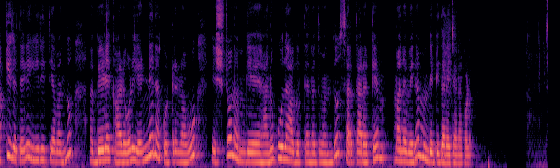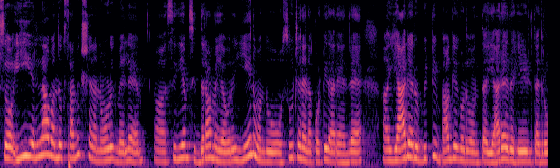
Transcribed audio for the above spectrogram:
ಅಕ್ಕಿ ಜೊತೆಗೆ ಈ ರೀತಿಯ ಒಂದು ಬೇಳೆಕಾಳುಗಳು, ಎಣ್ಣೆನ ಕೊಟ್ಟರೆ ನಾವು ಎಷ್ಟೋ ನಮಗೆ ಅನುಕೂಲ ಆಗುತ್ತೆ ಅನ್ನೋದು ಒಂದು ಸರ್ಕಾರಕ್ಕೆ ಮನವಿನ ಮುಂದಿಟ್ಟಿದ್ದಾರೆ ಜನಗಳು. ಸೊ ಈ ಎಲ್ಲ ಒಂದು ಸಮೀಕ್ಷೆನ ನೋಡಿದ ಮೇಲೆ ಸಿ ಎಂ ಸಿದ್ದರಾಮಯ್ಯ ಅವರು ಏನು ಒಂದು ಸೂಚನೆಯನ್ನು ಕೊಟ್ಟಿದ್ದಾರೆ ಅಂದರೆ ಯಾರ್ಯಾರು ಬಿಟ್ಟಿ ಭಾಗ್ಯಗಳು ಅಂತ ಯಾರ್ಯಾರು ಹೇಳ್ತಾ ಇದ್ರು,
